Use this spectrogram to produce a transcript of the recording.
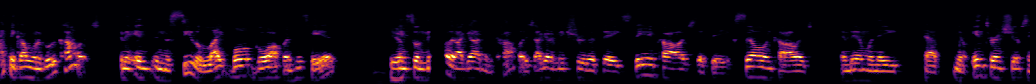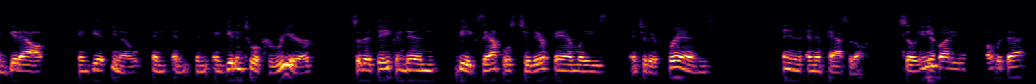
I think I want to go to college. And, and, and to see the light bulb go off in his head. And so now that I got him in college, I got to make sure that they stay in college, that they excel in college. And then when they have, you know, internships and get out and get, you know, and, and, and, and get into a career so that they can then be examples to their families and to their friends and, and then pass it on. So anybody yep. help with that,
